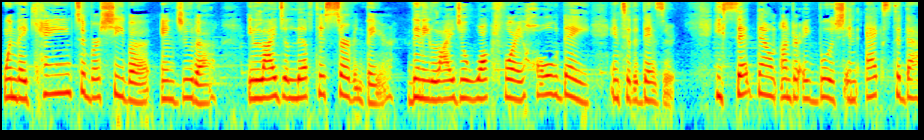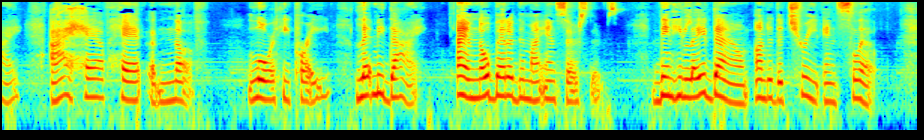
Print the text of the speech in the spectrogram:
When they came to Beersheba in Judah, Elijah left his servant there. Then Elijah walked for a whole day into the desert. He sat down under a bush and asked to die. I have had enough. Lord, he prayed, let me die. I am no better than my ancestors. Then he lay down under the tree and slept.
